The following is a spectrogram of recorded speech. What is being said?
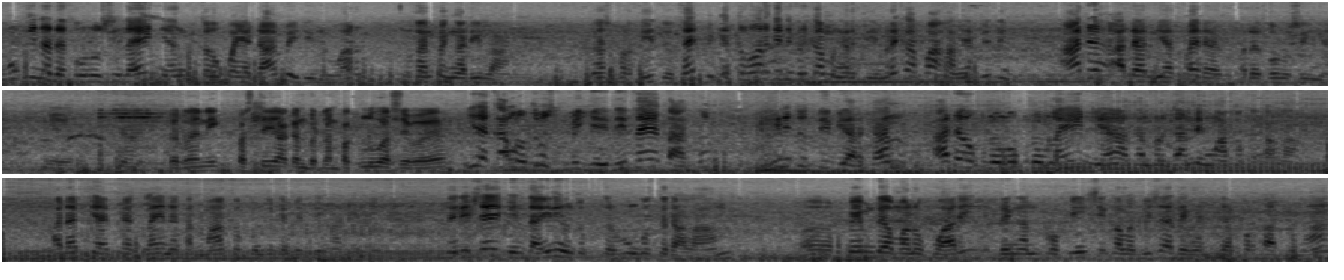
Mungkin ada solusi lain yang bisa upaya damai di luar putusan pengadilan. Nah seperti itu. Saya pikir keluarga ini mereka mengerti, mereka paham ya. Jadi ada ada niat baik ada, ada solusinya. Iya. Nah, Karena ini pasti akan berdampak luas ya Pak ya. Iya kalau terus begini saya takut ini tuh dibiarkan ada oknum-oknum lainnya akan bergandeng masuk ke dalam. Ada pihak-pihak lain akan masuk untuk kepentingan ini. Jadi saya minta ini untuk terbungkus ke dalam eh, Pemda Manokwari dengan provinsi kalau bisa dengan pihak Pertamina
